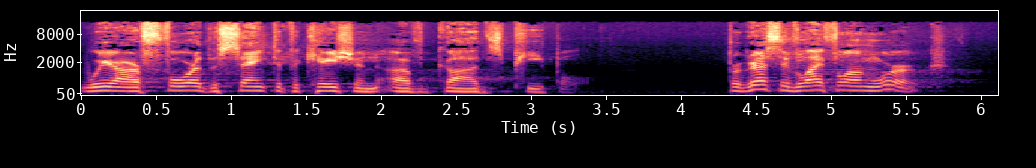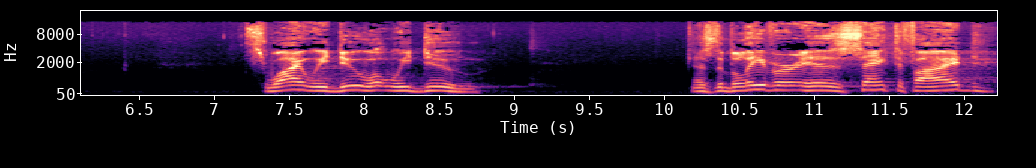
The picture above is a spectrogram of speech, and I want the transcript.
We are for the sanctification of God's people. Progressive lifelong work. It's why we do what we do. As the believer is sanctified,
